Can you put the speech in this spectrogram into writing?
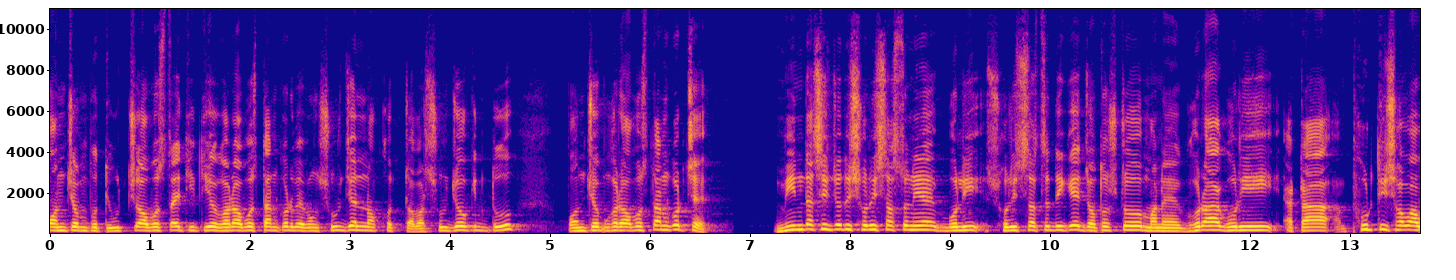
পঞ্চমপতি উচ্চ অবস্থায় তৃতীয় ঘরে অবস্থান করবে এবং সূর্যের নক্ষত্র, আবার সূর্যও কিন্তু পঞ্চম ঘরে অবস্থান করছে। মীন রাশির যদি শরীর স্বাস্থ্য নিয়ে বলি, শরীর স্বাস্থ্যের দিকে যথেষ্ট মানে ঘোরাঘুরি, একটা ফুর্তি স্বভাব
